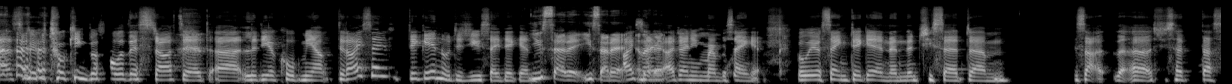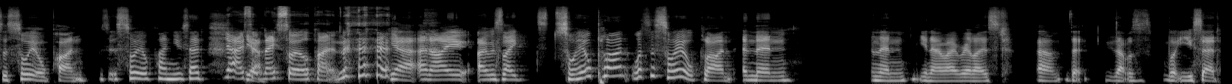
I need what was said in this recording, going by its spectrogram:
as we were talking before this started, uh, Lydia called me out. Did I say dig in or did you say dig in? You said it. You said it. I said I, it. I don't even remember saying it, but we were saying dig in, and then she said, um, "Is that?" Uh, she said, "That's a soil pun." Was it soil pun? You said? Yeah, I yeah. said nice soil pun. yeah, and I I was like, soil plant? What's a soil plant? And then and then you know I realized um, that that was what you said.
